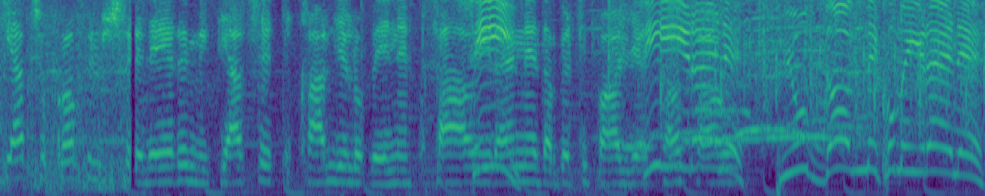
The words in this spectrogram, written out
gli piace proprio il sedere, mi piace toccarglielo bene. Ciao Sì. Irene da Bertipaglia. Sì, ciao, Irene, ciao. più donne come Irene.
